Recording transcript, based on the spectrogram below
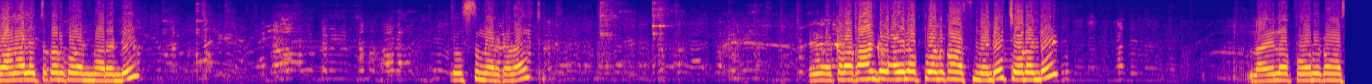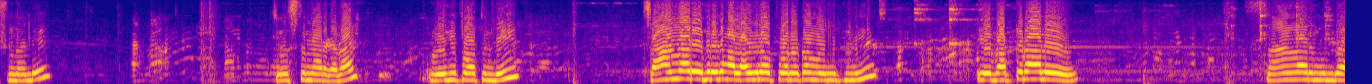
బోనాలు ఎత్తుకొని కూడా ఉన్నారండి. చూస్తున్నారు కదా. ఇక్కడ ఒక ఆంక లైవ్లో పూనకం వస్తుందండి. చూడండి. లైవ్లో పూనకం వస్తుందండి. చూస్తున్నారు కదా? ఊగిపోతుంది స్వామివారి ఎదురుగా లైవ్లో పూనకం ఉంటుంది ఈ భక్తురాలు స్వామివారి ముందు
